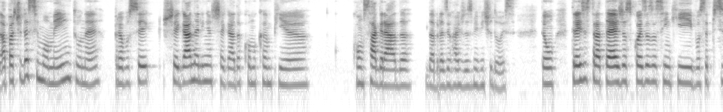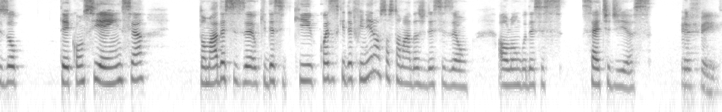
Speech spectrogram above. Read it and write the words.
a partir desse momento, né, para você chegar na linha de chegada como campeã consagrada da Brasil Ride 2022. Então, três estratégias, coisas assim que você precisou ter consciência, tomar decisão, que, que coisas que definiram suas tomadas de decisão ao longo desses sete dias. Perfeito.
